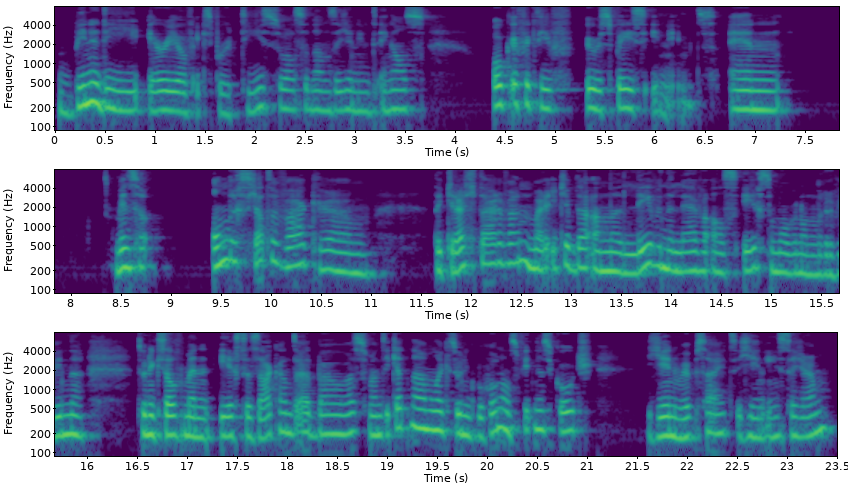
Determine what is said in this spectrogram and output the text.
binnen die area of expertise, zoals ze dan zeggen in het Engels, ook effectief je space inneemt. En mensen onderschatten vaak um, de kracht daarvan, maar ik heb dat aan de levende lijve als eerste mogen ondervinden toen ik zelf mijn eerste zaak aan het uitbouwen was. Want ik had namelijk, toen ik begon als fitnesscoach, geen website, geen Instagram.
